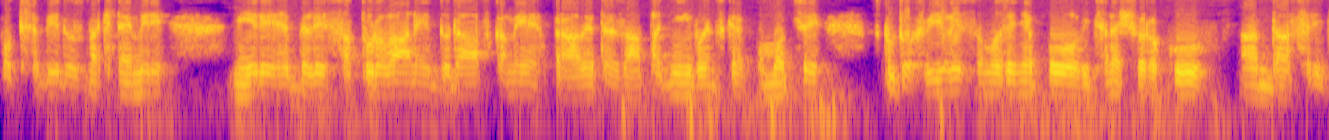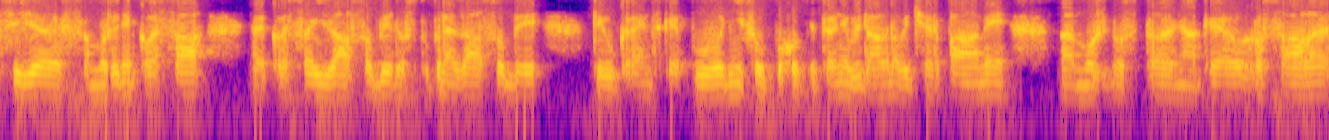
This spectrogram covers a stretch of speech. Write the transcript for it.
potřeby do značné míry, míry byly saturovány dodávkami právě té západní vojenské pomoci. V tuto chvíli samozřejmě po více než roku a dá se říci, že samozřejmě klesá, klesají zásoby, dostupné zásoby ty ukrajinské původní jsou pochopitelně už dávno vyčerpány. Možnost nějakého rozsáhlé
